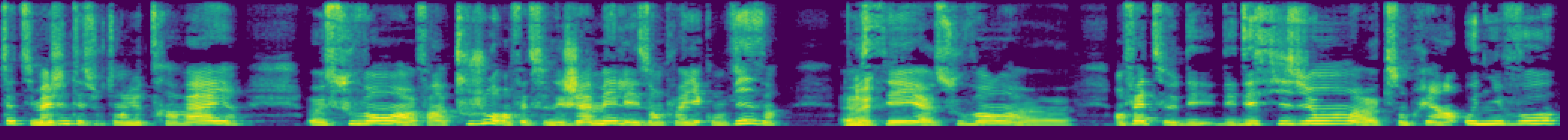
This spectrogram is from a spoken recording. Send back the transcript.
tu t'imagines t'es sur ton lieu de travail euh, souvent, enfin toujours, en fait, ce n'est jamais les employés qu'on vise. Euh, c'est euh, souvent, en fait, des, des décisions qui sont prises à un haut niveau,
